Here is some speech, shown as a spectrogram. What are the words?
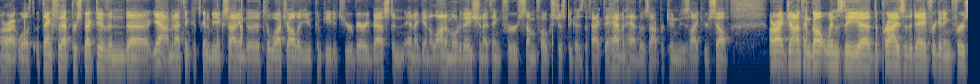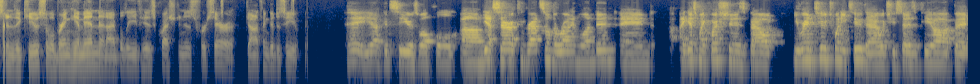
All right. Well, thanks for that perspective. And uh, yeah, I mean, I think it's going to be exciting to, to watch all of you compete at your very best. And, and again, a lot of motivation, I think, for some folks just because the fact they haven't had those opportunities like yourself. All right. Jonathan Gault wins the, uh, the prize of the day for getting first into the queue. So we'll bring him in. And I believe his question is for Sarah. Jonathan, good to see you. Hey, yeah, good to see you as well, Paul. Um, yeah, Sarah, congrats on the run in London. And I guess my question is about you ran 222 there, which you said is a PR, but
